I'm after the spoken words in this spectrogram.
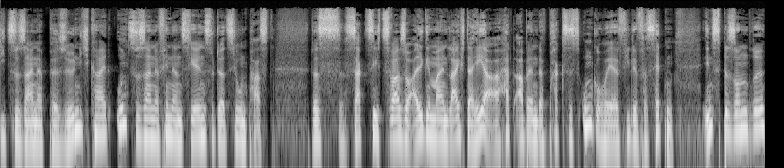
die zu seiner Persönlichkeit und zu seiner finanziellen Situation passt. Das sagt sich zwar so allgemein leicht daher, hat aber in der Praxis ungeheuer viele Facetten. Insbesondere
